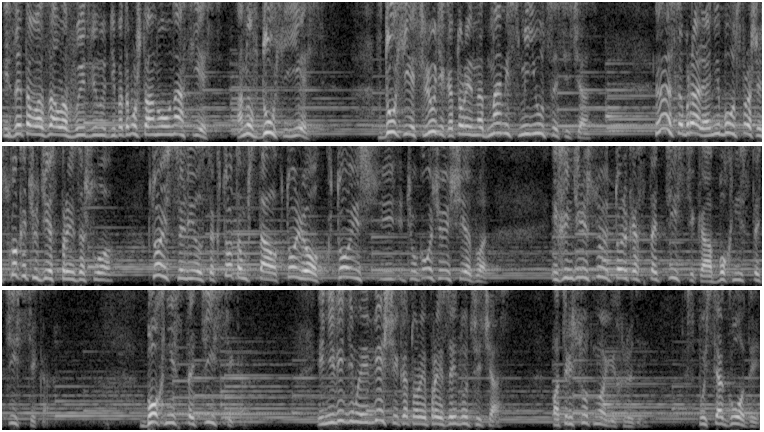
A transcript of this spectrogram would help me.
из этого зала выдвинуть, не потому что оно у нас есть, оно в духе есть. В духе есть люди, которые над нами смеются сейчас. И нас собрали, они будут спрашивать, сколько чудес произошло, кто исцелился, кто там встал, кто лег, кто ис... у кого что исчезло. Их интересует только статистика, а Бог не статистика. Бог не статистика. И невидимые вещи, которые произойдут сейчас, потрясут многих людей. Спустя годы,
